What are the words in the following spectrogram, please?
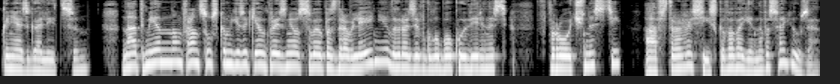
князь Голицын. На отменном французском языке он произнес свое поздравление, выразив глубокую уверенность в прочности Австро-Российского военного союза.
